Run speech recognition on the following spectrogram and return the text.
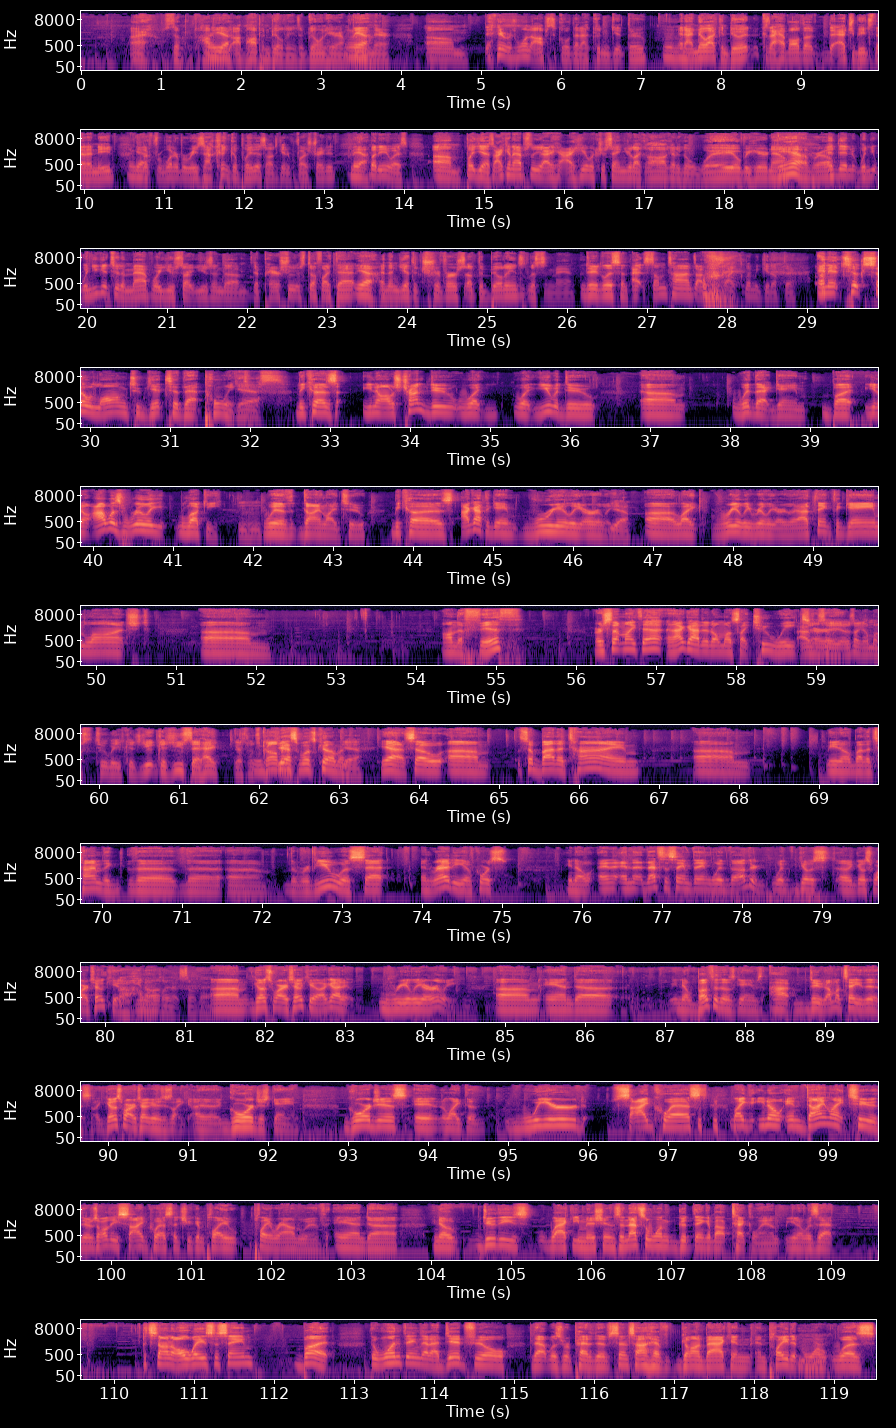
all right, still hopping. Yeah. I'm hopping buildings. I'm going here. I'm going Yeah. there. Um, there was one obstacle that I couldn't get through, Mm-hmm. and I know I can do it because I have all the the attributes that I need. Yeah. But for whatever reason, I couldn't complete it, so I was getting frustrated. Yeah. But anyways, um, but yes, I can absolutely. I, I hear what you're saying. You're like, oh, I got to go way over here now. Yeah, bro. And then when you when you get to the map where you start using the the parachute and stuff like that, Yeah. and then you have to traverse up the buildings. Listen, man. Dude, listen. At sometimes I'm just like, let me get up there. And it took so long to get to that point. Yes. because you know I was trying to do what what you would do um, with that game, but you know I was really lucky with Dying Light 2 because I got the game really early. Yeah. Uh, like really, really early. I think the game launched um, on the fifth or something like that, and I got it almost like two weeks. I was gonna early. say it was like almost two weeks because you because you said, "Hey, guess what's coming?" Guess what's coming? Yeah. Yeah. So, um, so by the time, um, you know, by the time the the the uh, the review was set and ready, of course, you know, and and that's the same thing with the other with Ghost uh, Ghostwire Tokyo. Oh, you know, play that so bad. um, Ghostwire Tokyo, I got it really early, um, and uh, you know both of those games, I, dude. I'm gonna tell you this: like Ghostwire Tokyo is like a gorgeous game, gorgeous in like the weird side quest. like you know, in Dying Light Two, there's all these side quests that you can play play around with, and uh, you know, do these wacky missions. And that's the one good thing about Techland, you know, is that it's not always the same, but the one thing that I did feel that was repetitive since I have gone back and, and played it more was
